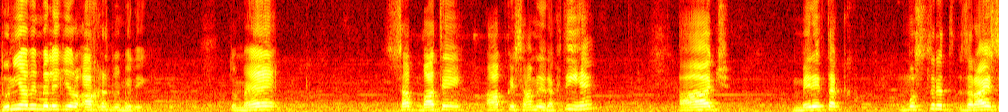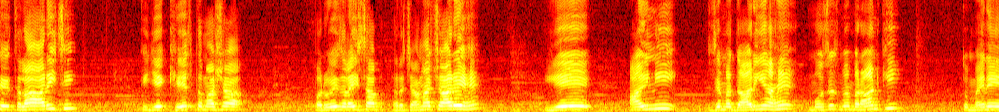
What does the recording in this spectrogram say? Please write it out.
दुनिया भी मिलेगी और आखिरत में मिलेगी। तो मैं सब बातें आपके सामने रखती हैं। आज मेरे तक मुस्रद ज़राए से इतला आ रही थी कि ये खेल तमाशा परवेज़ अली साहब रचाना चाह रहे हैं। ये आइनी ज़िम्मेदारियाँ हैं मोज़ मम्बरान की। तो मैंने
